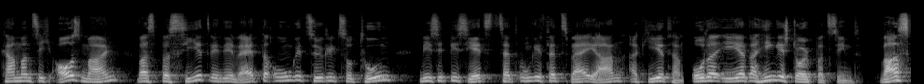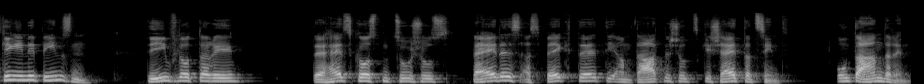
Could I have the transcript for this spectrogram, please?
kann man sich ausmalen, was passiert, wenn die weiter ungezügelt so tun, wie sie bis jetzt seit ungefähr zwei Jahren agiert haben oder eher dahingestolpert sind. Was ging in die Binsen? Die Impflotterie, der Heizkostenzuschuss, beides Aspekte, die am Datenschutz gescheitert sind. Unter anderem.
